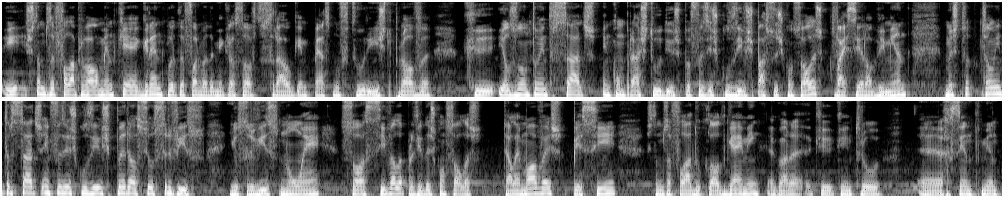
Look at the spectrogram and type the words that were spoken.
E estamos a falar provavelmente que é a grande plataforma da Microsoft será o Game Pass no futuro, e isto prova que eles não estão interessados em comprar estúdios para fazer exclusivos para as suas consolas, que vai ser, obviamente, mas estão interessados em fazer exclusivos para o seu serviço. E o serviço não é só acessível a partir das consolas telemóveis, PC, estamos a falar do cloud gaming, agora que, que entrou uh, recentemente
